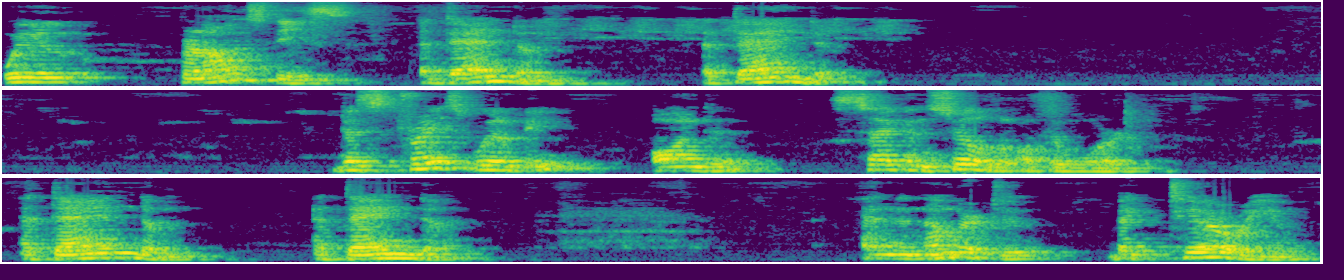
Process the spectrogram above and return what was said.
we'll pronounce this addendum addendum the stress will be on the second syllable of the word. Addendum, addendum. And the number two, bacterium,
